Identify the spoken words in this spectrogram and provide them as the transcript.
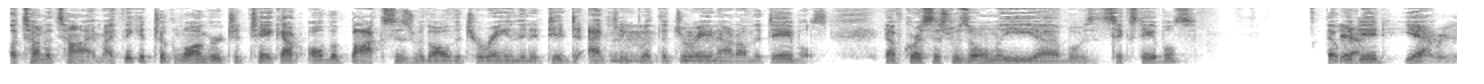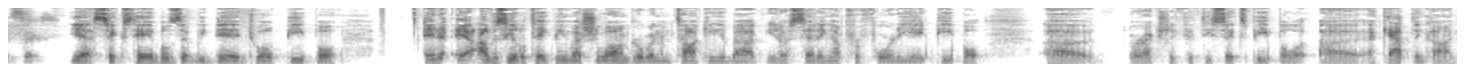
a ton of time. I think it took longer to take out all the boxes with all the terrain than it did to actually Mhm, put the terrain mhm. out on the tables. Now, of course, this was only, uh, what was it, six tables that we did? Yeah. we did six Yeah, six tables that we did, 12 people. And uh, obviously it'll take me much longer when I'm talking about, you know, setting up for 48 people, uh, or actually 56 people, uh, at Captain Con.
